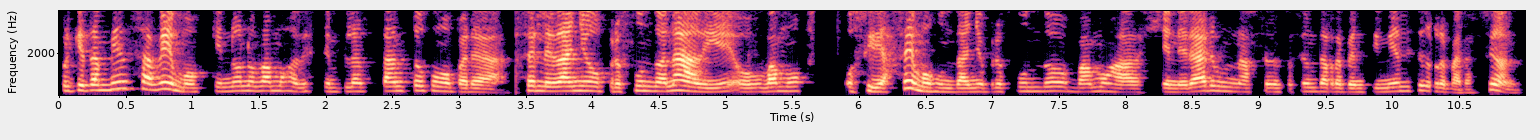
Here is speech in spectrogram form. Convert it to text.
porque también sabemos que no nos vamos a destemplar tanto como para hacerle daño profundo a nadie, o vamos o si hacemos un daño profundo, vamos a generar una sensación de arrepentimiento y reparación.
